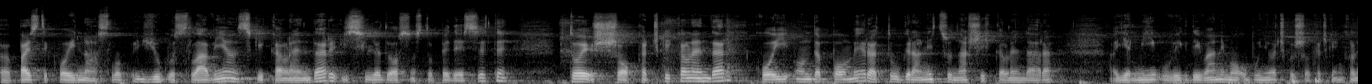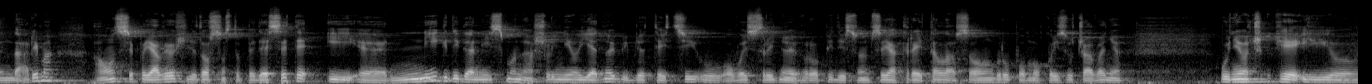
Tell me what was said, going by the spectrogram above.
e, pazite koji naslov, jugoslavijanski kalendar iz 1850. To je šokački kalendar koji onda pomera tu granicu naših kalendara jer mi uvijek divanimo o bunjevačko-šokačkim kalendarima, a on se pojavio 1850. i e, ga nismo našli ni u jednoj biblioteci u ovoj srednjoj Evropi gde sam se ja kretala sa ovom grupom oko izučavanja bunjevačke i o,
